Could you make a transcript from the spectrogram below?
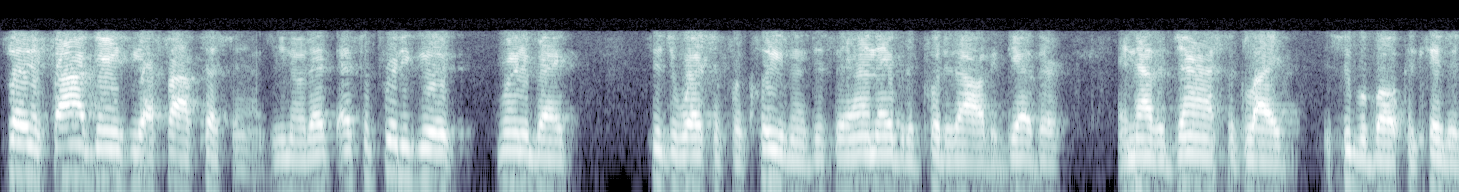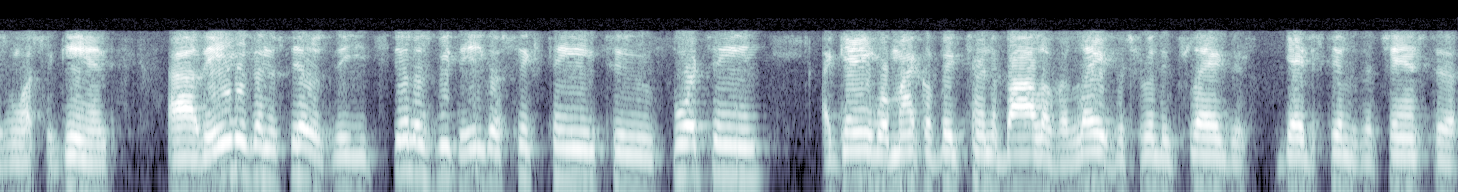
He's played in five games. He got five touchdowns. You know, that that's a pretty good running back situation for Cleveland. Just they're unable to put it all together, and now the Giants look like Super Bowl contenders once again. Uh, the Eagles and the Steelers. The Steelers beat the Eagles 16 to 14. A game where Michael Vick turned the ball over late, which really plagued the, gave the Steelers a chance to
